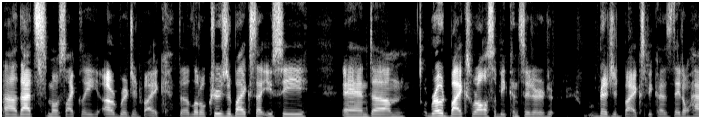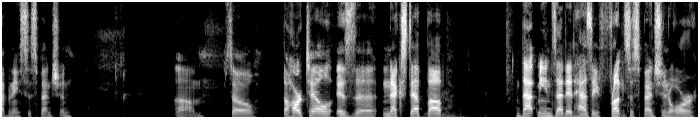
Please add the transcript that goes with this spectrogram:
Uh, that's most likely a rigid bike. The little cruiser bikes that you see, and um, road bikes would also be considered rigid bikes because they don't have any suspension. Um, so the hardtail is the next step up that means that it has a front suspension or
